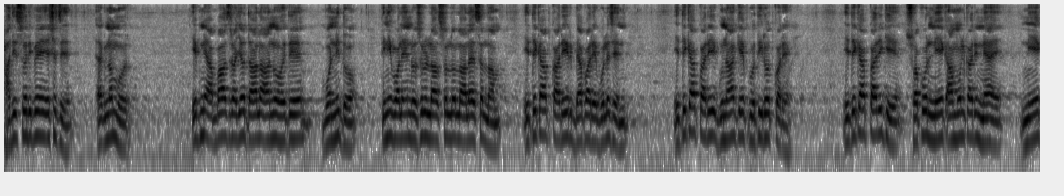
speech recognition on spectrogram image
হাদিস শরীফে এসেছে, এক নম্বর, ইবনে আব্বাস রাজা তাআলা আনু হইতে বর্ণিত, তিনি বলেন রসুল্লাহ সাল্লাহ আলাইসাল্লাম ইতেকাবকারীর ব্যাপারে বলেছেন ইতেকাবকারী গুনাহকে প্রতিরোধ করে। ইতেকাবকারীকে সকল নেক আমলকারীর ন্যায় নেক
